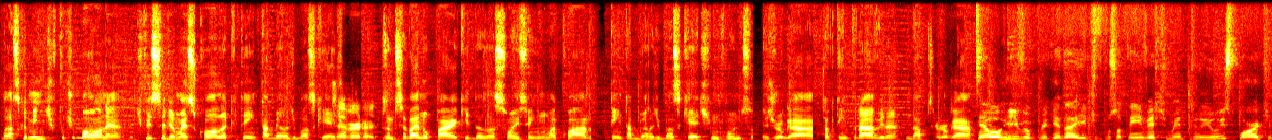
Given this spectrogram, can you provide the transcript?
basicamente de futebol, né? É difícil você ver uma escola que tem tabela de basquete. Isso é verdade. Por exemplo, você vai no Parque das Nações, tem uma quadra, tem tabela de basquete em condições de jogar, só que tem trave, né? Não dá pra você jogar. Isso é horrível, porque daí, tipo, só tem investimento em um esporte,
